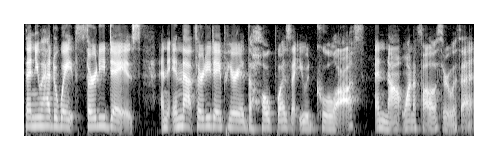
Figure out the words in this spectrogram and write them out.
Then you had to wait 30 days. And in that 30 day period, the hope was that you would cool off and not want to follow through with it.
